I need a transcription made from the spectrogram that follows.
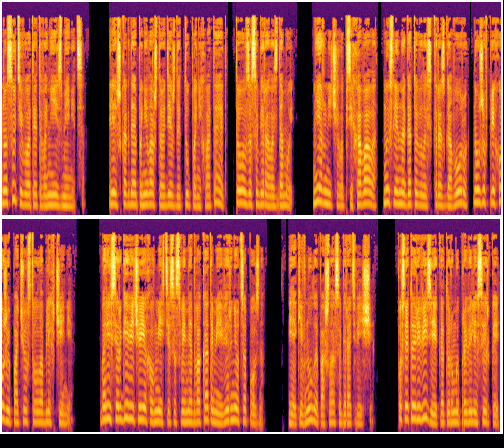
но суть его от этого не изменится. Лишь когда я поняла, что одежды тупо не хватает, то засобиралась домой. Нервничала, психовала, мысленно готовилась к разговору, но уже в прихожей почувствовала облегчение. Борис Сергеевич уехал вместе со своими адвокатами и вернется поздно. Я кивнула и пошла собирать вещи. После той ревизии, которую мы провели с Иркой,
